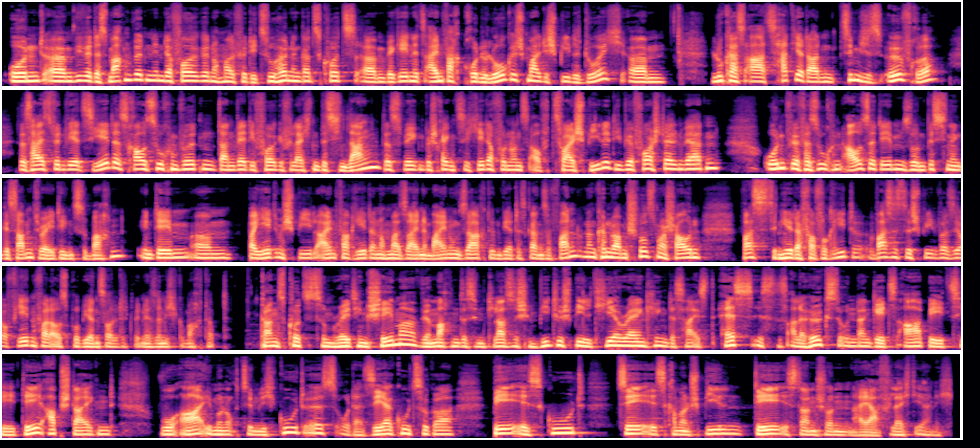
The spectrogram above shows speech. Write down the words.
Und ähm, wie wir das machen würden in der Folge, nochmal für die Zuhörenden ganz kurz. Ähm, wir gehen jetzt einfach chronologisch mal die Spiele durch. Ähm, Lukas Arts hat ja dann ziemliches Övre das heißt, wenn wir jetzt jedes raussuchen würden, dann wäre die Folge vielleicht ein bisschen lang. Deswegen beschränkt sich jeder von uns auf zwei Spiele, die wir vorstellen werden. Und wir versuchen außerdem so ein bisschen ein Gesamtrating zu machen, in dem ähm, bei jedem Spiel einfach jeder nochmal seine Meinung sagt und wie er das Ganze fand. Und dann können wir am Schluss mal schauen, was ist denn hier der Favorit? Was ist das Spiel, was ihr auf jeden Fall ausprobieren solltet, wenn ihr es noch nicht gemacht habt? Ganz kurz zum Rating-Schema. Wir machen das im klassischen Videospiel Tier-Ranking. Das heißt, S ist das allerhöchste und dann geht's A, B, C, D absteigend, wo A immer noch ziemlich gut ist oder sehr gut sogar. B ist gut, C ist kann man spielen, D ist dann schon, naja, vielleicht eher nicht.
